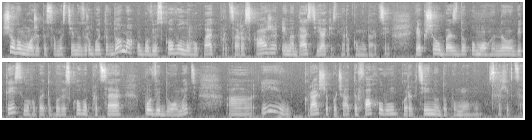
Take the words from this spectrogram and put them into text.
Що ви можете самостійно зробити вдома, обов'язково логопед про це розкаже і надасть якісні рекомендації. Якщо без допомоги не обійтись, логопед обов'язково про це повідомить і краще почати фахову корекційну допомогу з фахівцем.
